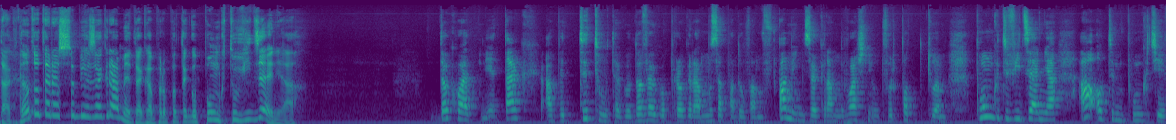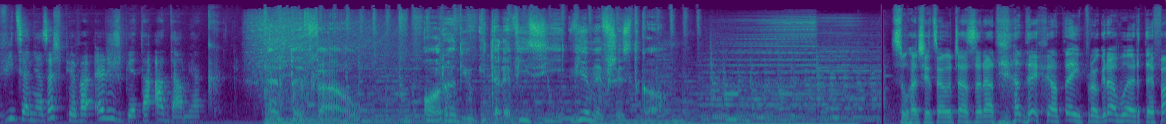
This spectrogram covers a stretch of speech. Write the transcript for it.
Tak, no to teraz sobie zagramy tak a propos tego punktu widzenia. Dokładnie tak, aby tytuł tego nowego programu zapadł Wam w pamięć. Zagramy właśnie utwór pod tytułem Punkt Widzenia, a o tym punkcie widzenia zaśpiewa Elżbieta Adamiak. RTV. O radiu i telewizji wiemy wszystko. Słuchacie cały czas Radia DHT i programu RTV.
